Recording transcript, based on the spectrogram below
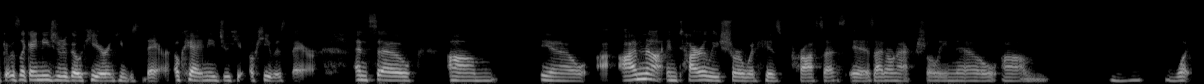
like it was like i need you to go here and he was there. Okay i need you here oh he was there. And so um you know i'm not entirely sure what his process is. I don't actually know um, what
